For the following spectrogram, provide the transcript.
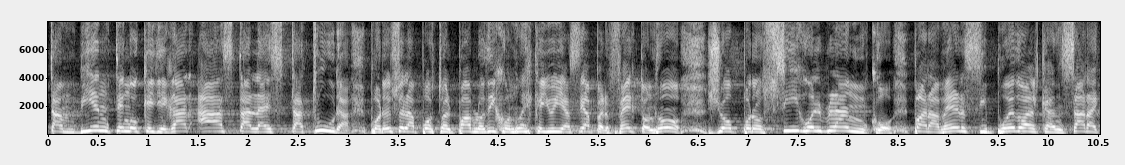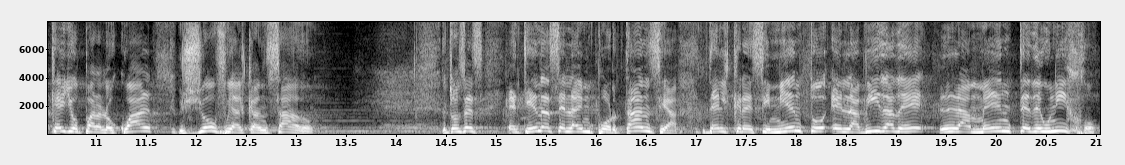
también tengo que llegar hasta la estatura. Por eso el apóstol Pablo dijo, no es que yo ya sea perfecto, no, yo prosigo el blanco para ver si puedo alcanzar aquello para lo cual yo fui alcanzado. Entonces, entiéndase la importancia del crecimiento en la vida de la mente de un hijo.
